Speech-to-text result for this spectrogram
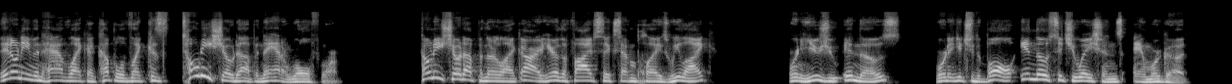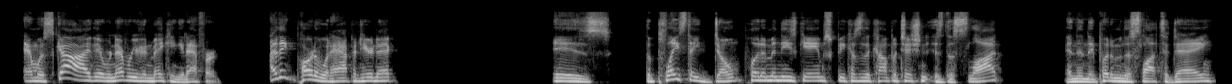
They don't even have like a couple of like because Toney showed up and they had a role for him. Toney showed up and they're like, all right, here are the five, six, seven plays we like. We're going to use you in those. We're going to get you the ball in those situations, and we're good. And with Skyy, they were never even making an effort. I think part of what happened here, Nick, is the place they don't put him in these games because of the competition is the slot. And then they put him in the slot today,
